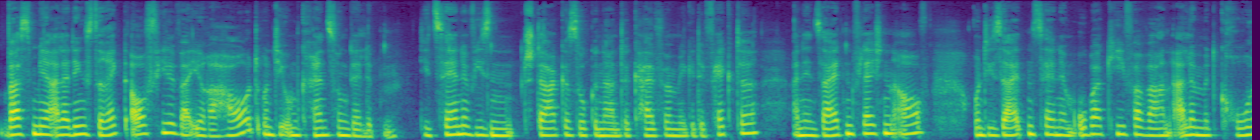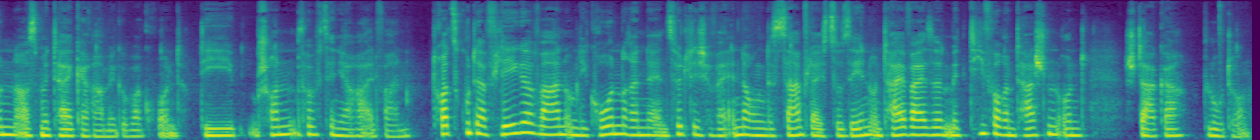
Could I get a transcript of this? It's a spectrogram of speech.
Was mir allerdings direkt auffiel, war ihre Haut und die Umgrenzung der Lippen. Die Zähne wiesen starke sogenannte keilförmige Defekte an den Seitenflächen auf und die Seitenzähne im Oberkiefer waren alle mit Kronen aus Metallkeramik überkront, die schon 15 Jahre alt waren. Trotz guter Pflege waren um die Kronenränder entzündliche Veränderungen des Zahnfleischs zu sehen und teilweise mit tieferen Taschen und starker Blutung.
